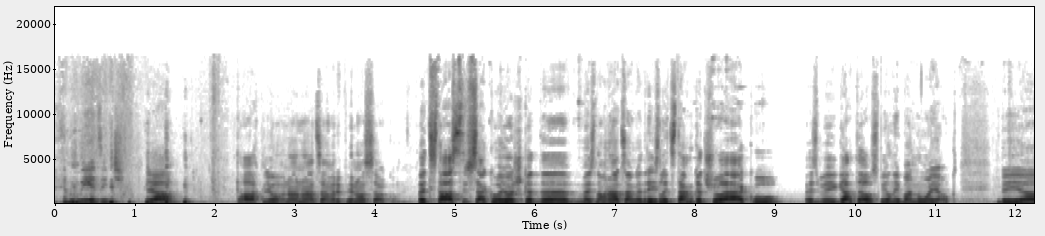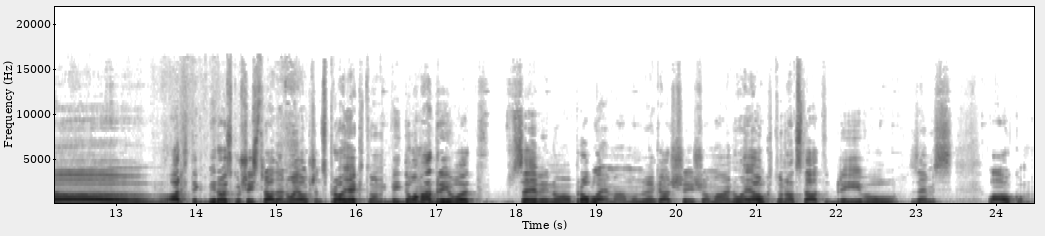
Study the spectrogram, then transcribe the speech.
Miedziņš. Jā, tā kļuva nonācām arī pie nosaukuma. Bet stāsts ir sekojošs, kad uh, mēs nonācām gandrīz līdz tam, kad šo ēku es biju gatavs pilnībā nojaukt. Bija uh, arhitekta birojas, kurš izstrādāja nojaukšanas projektu, un bija doma atbrīvot sevi no problēmām un vienkārši šo māju nojaukt un atstāt brīvu zemes laukumu.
